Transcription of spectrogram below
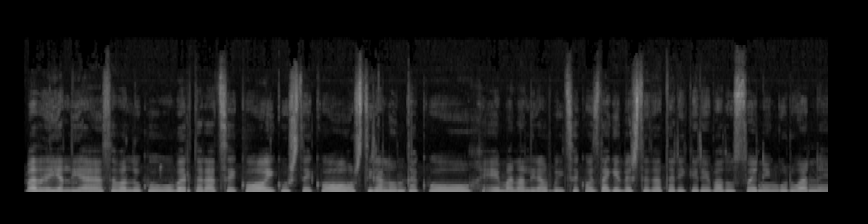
Ba, deialdia zabalduko bertaratzeko, ikusteko, ostiralontako emanaldira hurbiltzeko, ez dakit beste datarik ere baduzuen inguruan, e,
